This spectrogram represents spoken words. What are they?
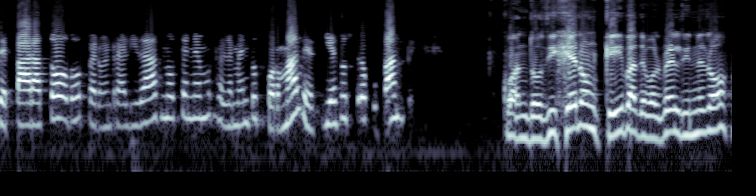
se para todo, pero en realidad no tenemos elementos formales y eso es preocupante. Cuando dijeron que iba a devolver el dinero,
